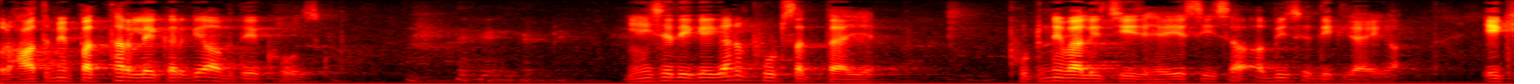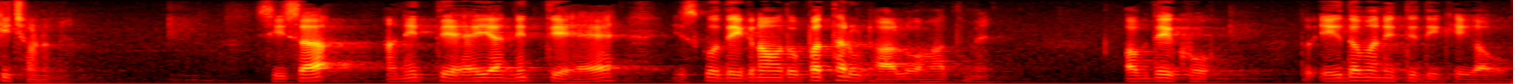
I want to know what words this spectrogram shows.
और हाथ में पत्थर लेकर के अब देखो उसको। यहीं से दिखेगा ना, फूट सकता है ये। फूटने वाली चीज़ है, ये शीशा अभी से दिख जाएगा, एक ही क्षण में। शीशा अनित्य है या नित्य है, इसको देखना हो तो पत्थर उठा लो हाथ में। अब देखो तो एकदम अनित्य दिखेगा वो।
